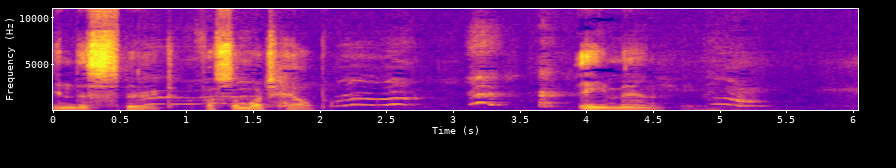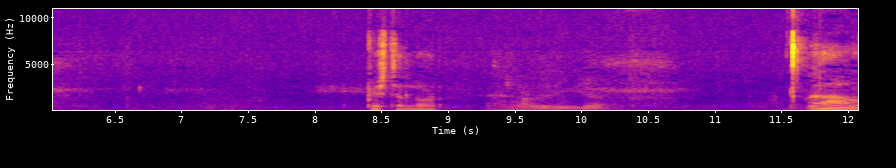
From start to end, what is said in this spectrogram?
In the spirit for so much help. Amen. Praise the Lord. Uh,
